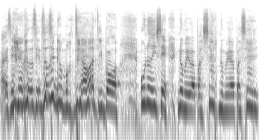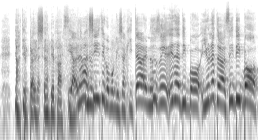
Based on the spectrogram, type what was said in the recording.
A veces una cosa así. Entonces nos mostraba, tipo, uno dice: No me va a pasar, no me va a pasar. Y Hasta te pasa. y te pasa. Y hablaba así, como que se agitaba, no sé. Era tipo. Y una estaba así, tipo,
